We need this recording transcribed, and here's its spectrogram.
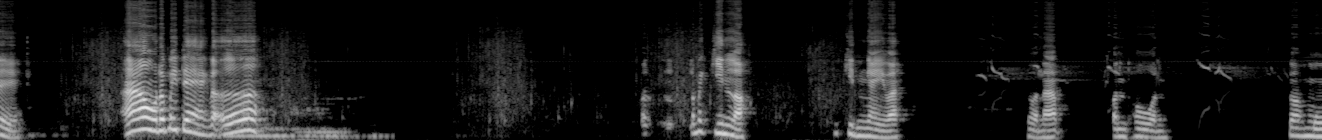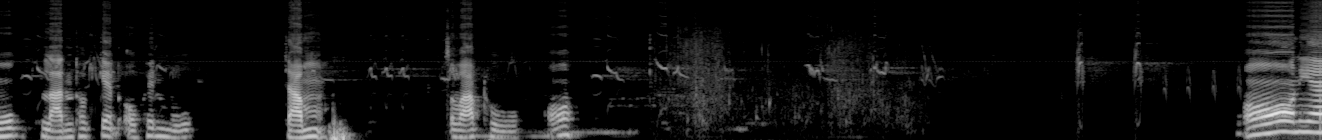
ย อ้าวแล้วไม่แดกเหรอเออ แล้วไม่กินเหรอ กินไงวะ ตัวนะครับคอนโทรลก็มูฟลันท็อกเก็ตโอเพนมูฟจัมสวาร์ปทูอ๋ออ๋อเนี่ย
